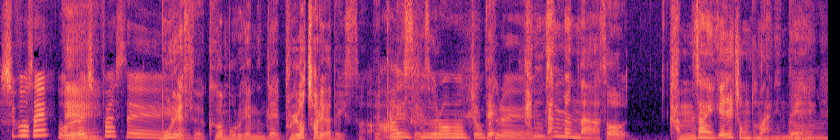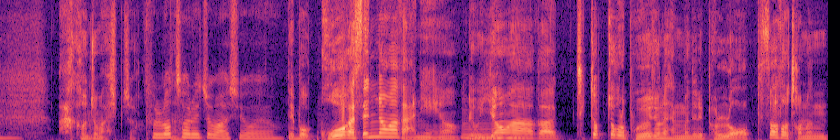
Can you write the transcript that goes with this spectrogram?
15세? 원래 네. 18세. 모르겠어요. 그건 모르겠는데 블러 처리가 돼 있어 넷플릭스에서. 그러면 좀 그래. 한 장면 나와서 감상이 깨질 정도는 아닌데 음, 아 그건 좀 아쉽죠. 블러 처리 좀 아쉬워요. 근데 뭐 고어가 센 영화가 아니에요. 그리고 음. 이 영화가 직접적으로 보여주는 장면들이 별로 없어서 저는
